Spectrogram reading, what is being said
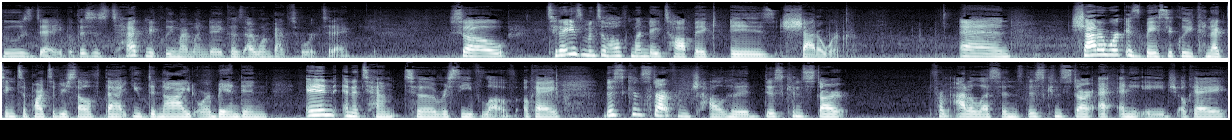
Tuesday, but this is technically my Monday because I went back to work today. So today's Mental Health Monday topic is shadow work. And shadow work is basically connecting to parts of yourself that you've denied or abandoned in an attempt to receive love, okay? This can start from childhood. This can start from adolescence. This can start at any age, okay?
